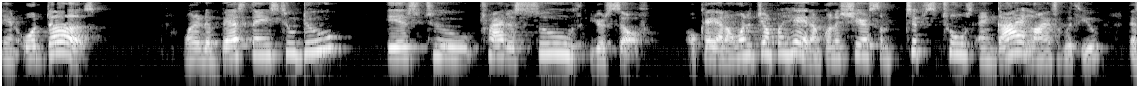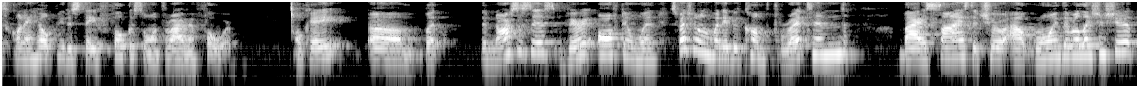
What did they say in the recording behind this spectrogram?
and or does. One of the best things to do is to try to soothe yourself Okay, I don't want to jump ahead. I'm going to share some tips, tools, and guidelines with you that's going to help you to stay focused on thriving forward. Okay, um, but the narcissist very often, when especially when they become threatened by signs that you're outgrowing the relationship,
